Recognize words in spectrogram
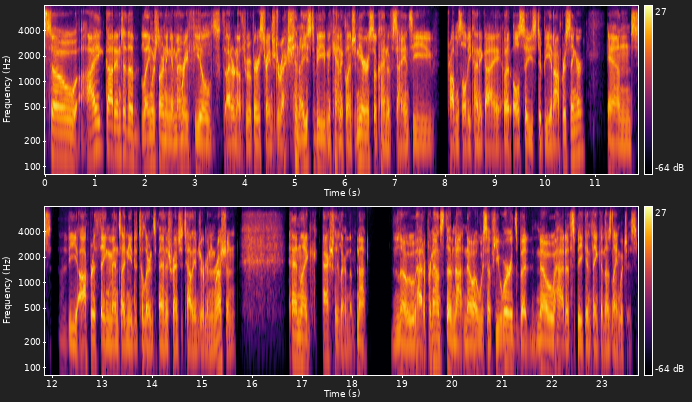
So I got into the language learning and memory fields, I don't know, through a very strange direction. I used to be mechanical engineer, so kind of sciency, problem solving kind of guy, but also used to be an opera singer. And the opera thing meant I needed to learn Spanish, French, Italian, German, and Russian. And like actually learn them, not know how to pronounce them, not know a few words, but know how to speak and think in those languages.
